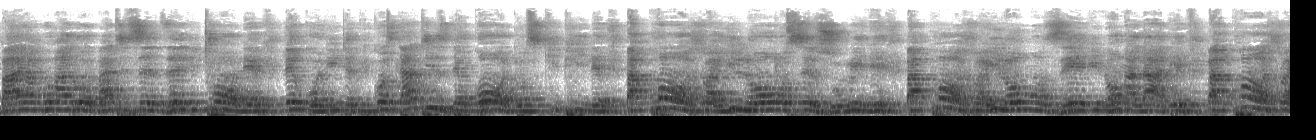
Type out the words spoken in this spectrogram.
baya kuAaron bathi senzele ithole legolide because that is the God osikhipile bakhohlwa yilo osezulwini bakhohlwa yilo mozeli nongalali. Bakhohlwa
